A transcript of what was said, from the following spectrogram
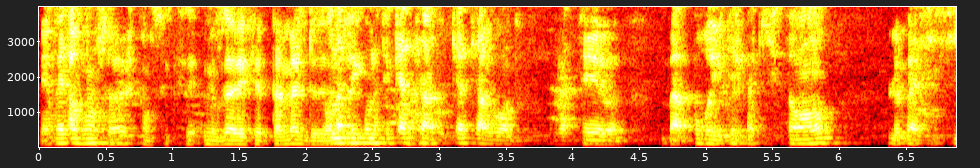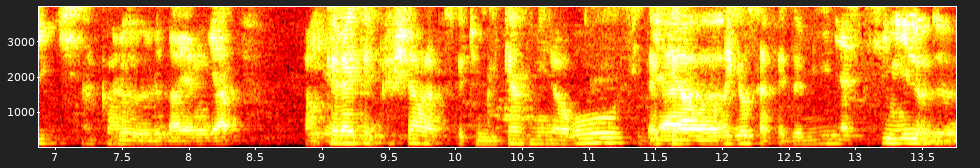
Mais en fait, Ah bon, ça je pensais que c'est. Mais vous avez fait pas mal de. on a fait, on a fait 4 cargos, quatre cargos en tout. On a fait euh, bah, pour éviter le Pakistan, le Pacifique, le, le Darien Gap. Alors, quel a été le plus cher là? Parce que tu me dis 15 000 euros. Si Il a, Dakar, Rio, ça fait Il 2000. y a 6000 de,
